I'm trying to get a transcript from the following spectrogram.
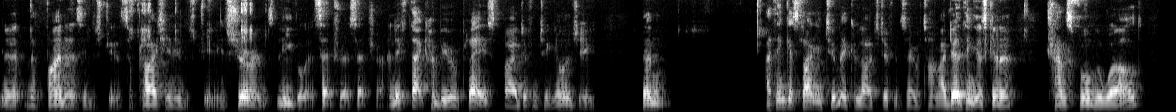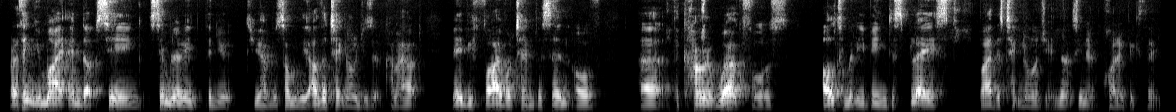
You know, the finance industry, the supply chain industry, the insurance, legal, etc., etc. And if that can be replaced by a different technology, then I think it's likely to make a large difference over time. I don't think it's going to transform the world, but I think you might end up seeing, similarly than you, you have with some of the other technologies that have come out, maybe 5 or 10% of uh, the current workforce ultimately being displaced by this technology. And that's, you know, quite a big thing.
